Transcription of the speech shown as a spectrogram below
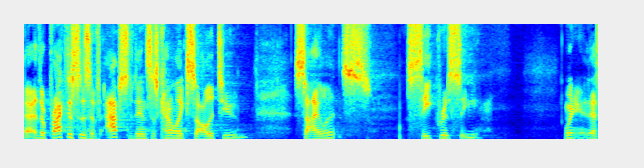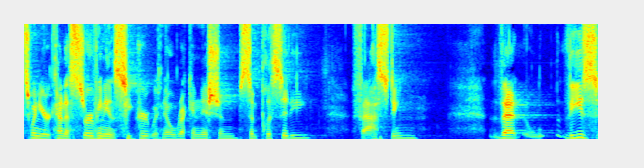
Uh, the practices of abstinence is kind of like solitude, silence, secrecy. When, that's when you're kind of serving in secret with no recognition, simplicity, fasting. That these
